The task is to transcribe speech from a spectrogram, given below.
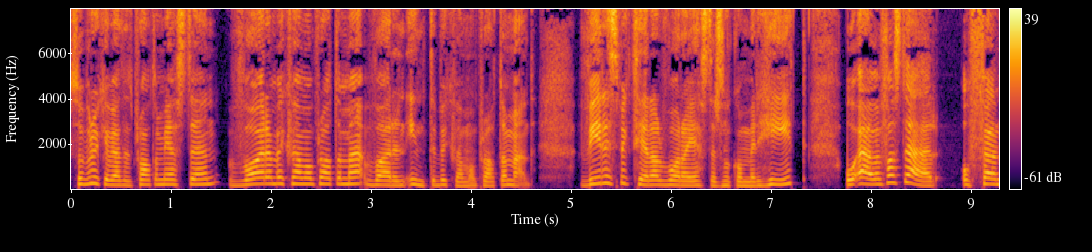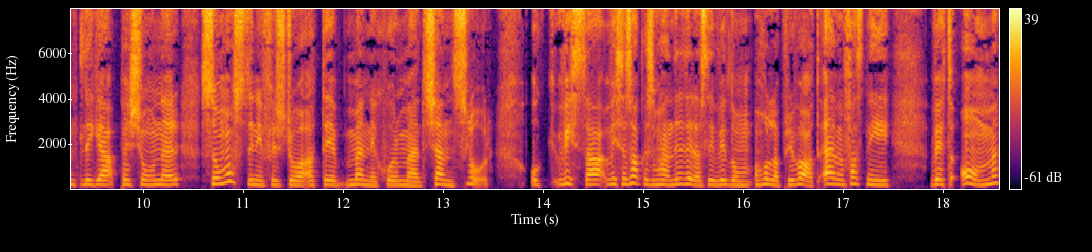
så brukar vi alltid prata med gästen. Vad är den bekväm att prata med? Vad är den inte bekväm att prata med? Vi respekterar våra gäster som kommer hit. Och även fast det är offentliga personer så måste ni förstå att det är människor med känslor. Och vissa, vissa saker som händer i deras liv vill de hålla privat. Även fast ni vet om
